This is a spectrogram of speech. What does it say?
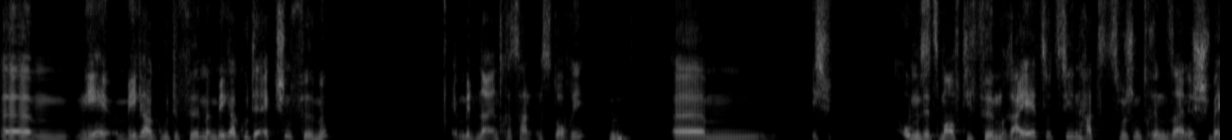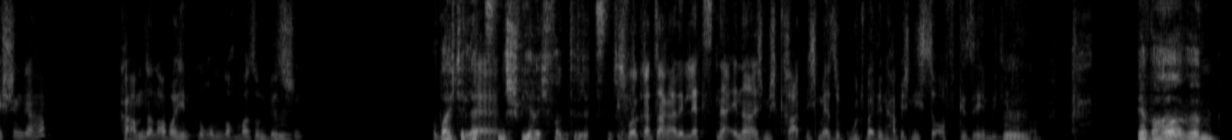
Ähm, nee, mega gute Filme, mega gute Actionfilme mit einer interessanten Story. Mhm. Ähm, ich, um es jetzt mal auf die Filmreihe zu ziehen, hat zwischendrin seine Schwächen gehabt, kam dann aber hintenrum nochmal so ein bisschen. Wobei ich den Äh, letzten schwierig fand, den letzten Ich Teil. wollte gerade sagen, an den letzten erinnere ich mich gerade nicht mehr so gut, weil den habe ich nicht so oft gesehen wie die Mhm. anderen. Der war, ähm,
